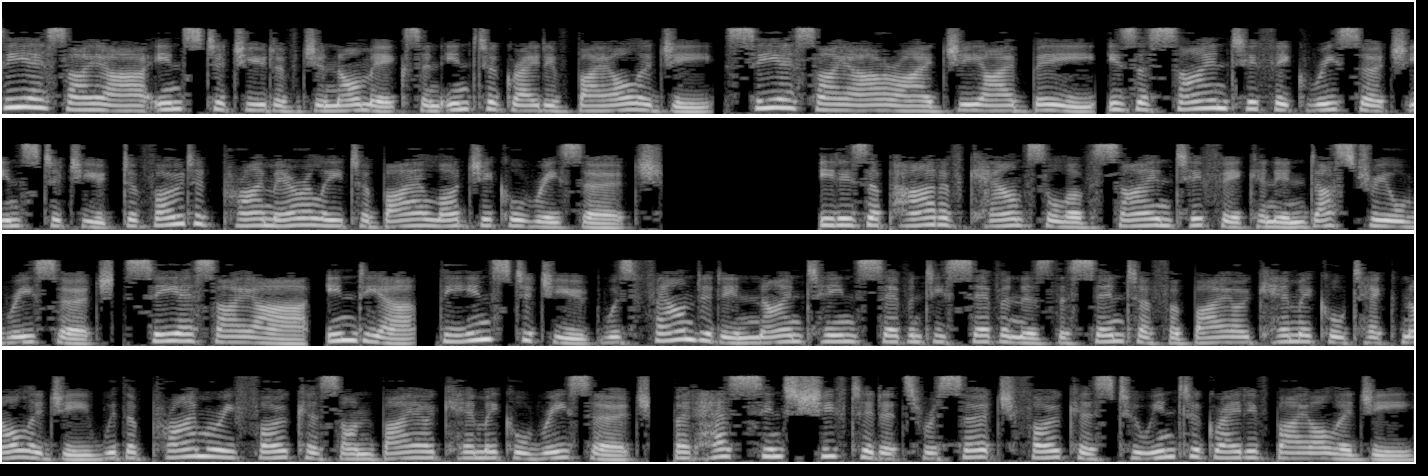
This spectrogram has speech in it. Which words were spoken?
CSIR Institute of Genomics and Integrative Biology is a scientific research institute devoted primarily to biological research. It is a part of Council of Scientific and Industrial Research CSIR, India. The institute was founded in 1977 as the Center for Biochemical Technology with a primary focus on biochemical research, but has since shifted its research focus to integrative biology.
